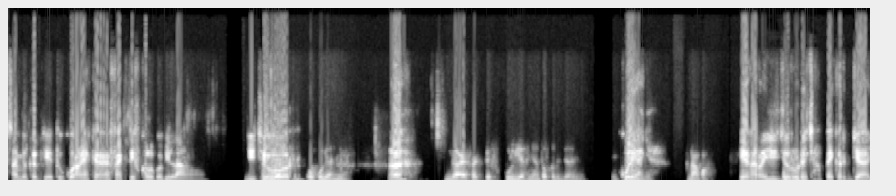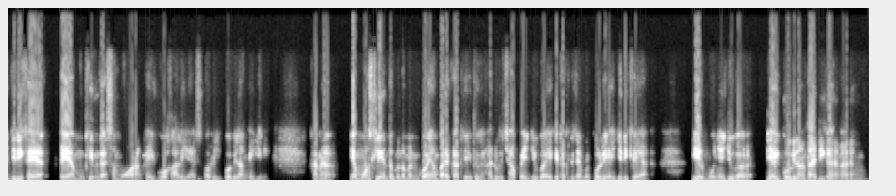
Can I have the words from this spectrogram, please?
sambil kerja itu kurang ef- efektif kalau gue bilang jujur Atau kuliahnya? Hah? Nggak efektif kuliahnya atau kerjanya? kuliahnya Kenapa? Ya karena jujur udah capek kerja jadi kayak kayak mungkin nggak semua orang kayak gue kali ya sorry gue bilang kayak gini. Karena ya mostly yang teman-teman gue yang pada kerja itu aduh capek juga ya kita kerja sambil kuliah jadi kayak ilmunya juga ya gue bilang tadi kadang-kadang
